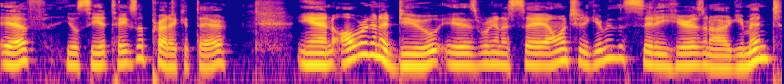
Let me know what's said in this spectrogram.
if you'll see it takes a predicate there. And all we're going to do is we're going to say, I want you to give me the city here as an argument.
